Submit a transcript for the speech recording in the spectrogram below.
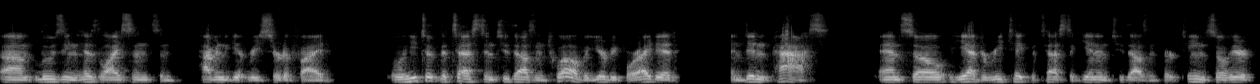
um, losing his license and having to get recertified. Well, he took the test in 2012, a year before I did, and didn't pass. And so he had to retake the test again in 2013. So here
